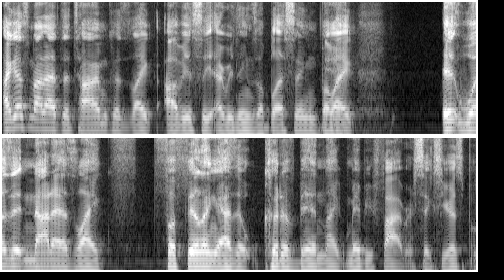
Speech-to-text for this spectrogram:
I guess not at the time cuz like obviously everything's a blessing, but like it was it not as like f- fulfilling as it could have been like maybe five or six years b-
